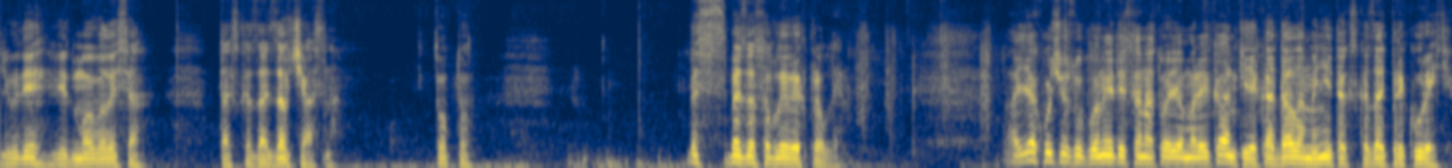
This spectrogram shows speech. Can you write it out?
люди відмовилися, так сказати, завчасно. Тобто без, без особливих проблем. А я хочу зупинитися на той американці, яка дала мені, так сказати, прикурити.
